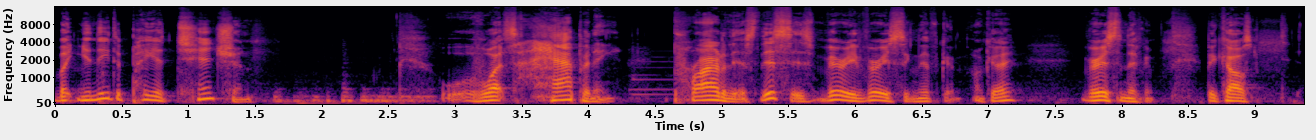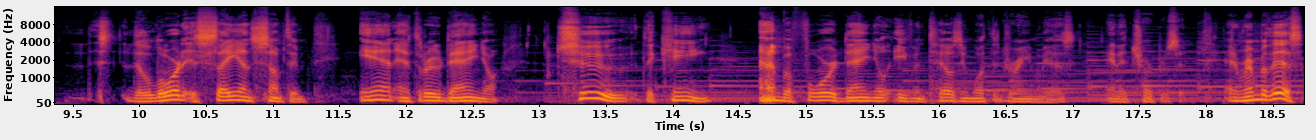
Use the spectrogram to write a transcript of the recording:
but you need to pay attention what's happening prior to this. This is very, very significant, okay? Very significant because the Lord is saying something in and through Daniel to the king and before Daniel even tells him what the dream is and interprets it. And remember this:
